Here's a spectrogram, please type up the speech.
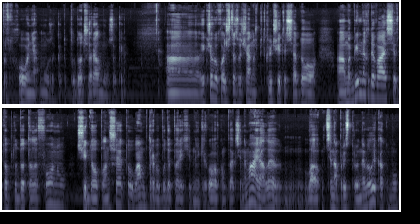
прослуховування музики, тобто до джерел музики. А, Якщо ви хочете, звичайно ж, підключитися до мобільних девайсів, тобто до телефону чи до планшету, вам треба буде перехідник, якого в комплекті немає, але ціна пристрою невелика, тому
